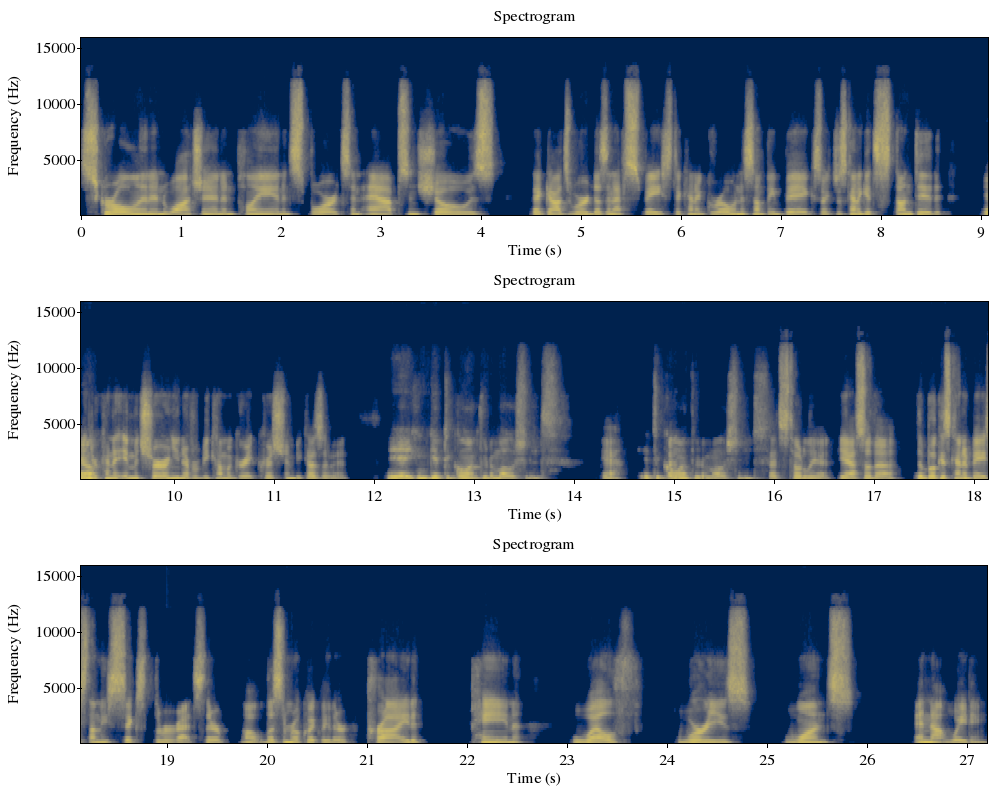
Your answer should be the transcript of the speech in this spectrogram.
scrolling and watching and playing and sports and apps and shows that God's word doesn't have space to kind of grow into something big. So it just kind of gets stunted yep. and you're kind of immature and you never become a great Christian because of it. Yeah, you can get to going through the motions. Yeah. Get to going through the motions. That's totally it. Yeah. So the the book is kind of based on these six threats. They're I'll list them real quickly. They're pride, pain, wealth, worries, wants, and not waiting.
